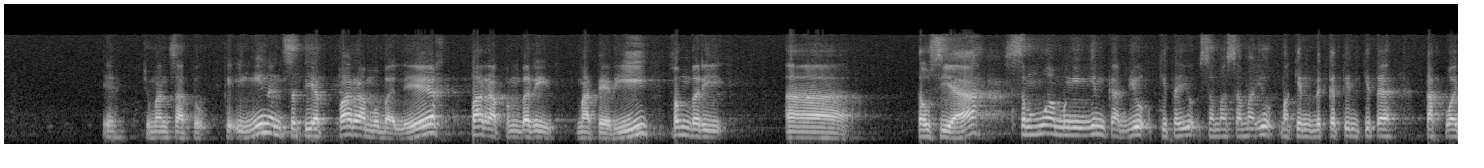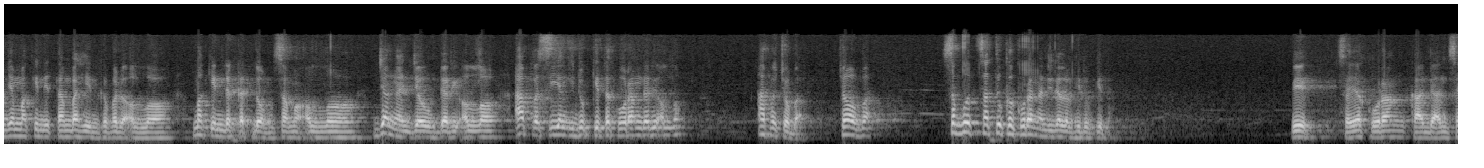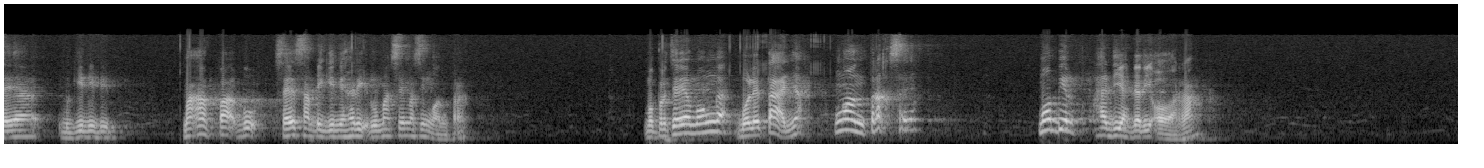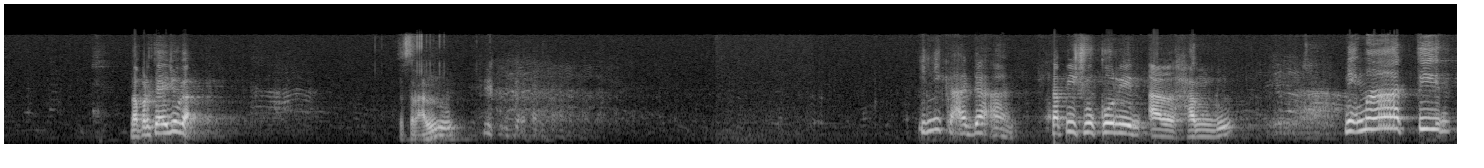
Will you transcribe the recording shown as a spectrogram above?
Ya, cuman satu. Keinginan setiap para mubalik para pemberi materi, pemberi uh, tausiah, semua menginginkan, yuk kita yuk sama-sama yuk makin deketin kita takwanya makin ditambahin kepada Allah, makin dekat dong sama Allah, jangan jauh dari Allah. Apa sih yang hidup kita kurang dari Allah? Apa coba? Coba sebut satu kekurangan di dalam hidup kita. Bib, saya kurang keadaan saya begini, Bib. Maaf Pak, Bu, saya sampai gini hari rumah saya masih ngontrak. Mau percaya mau enggak? Boleh tanya. Ngontrak saya. Mobil hadiah dari orang. Nggak percaya juga? Terserah lu. Ini keadaan. Tapi syukurin. Alhamdulillah. Nikmatin.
